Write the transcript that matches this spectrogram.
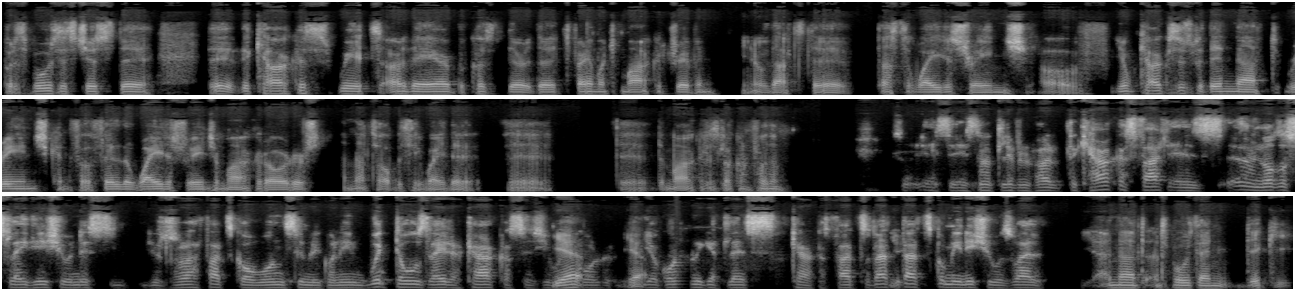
But I suppose it's just the the, the carcass weights are there because they're, they're it's very much market driven. You know, that's the that's the widest range of you know carcasses within that range can fulfill the widest range of market orders, and that's obviously why the the the, the market is looking for them. So it's, it's not delivering product. The carcass fat is another slight issue in this. Your fats go one simply going in with those lighter carcasses. You yeah, yeah. You're going to get less carcass fat, so that yeah. that's going to be an issue as well. Yeah, And that I suppose then Dicky,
